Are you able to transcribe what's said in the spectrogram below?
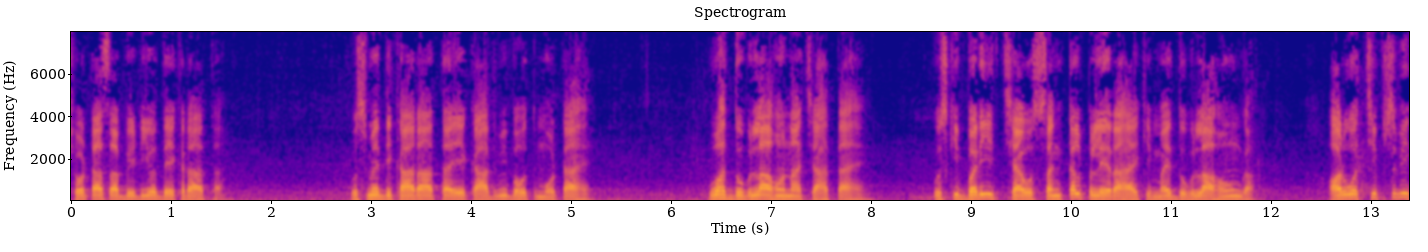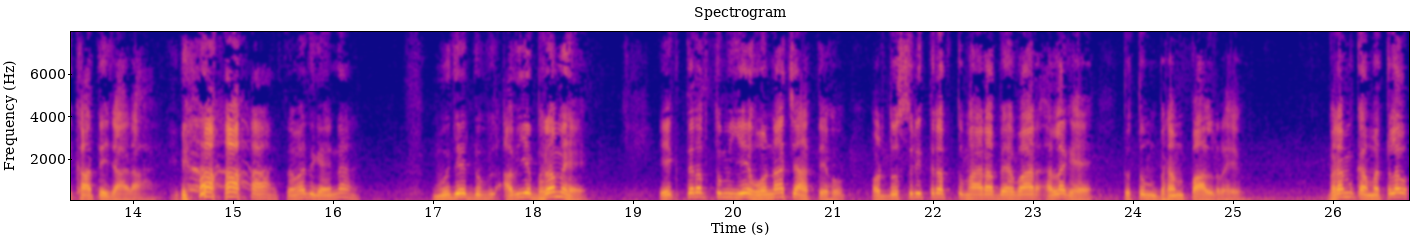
छोटा सा वीडियो देख रहा था। उसमें दिखा रहा था, एक आदमी बहुत मोटा है। वह दुबला होना चाहता है। उसकी बड़ी इच्छा, वो संकल्प ले रहा है कि मैं दुबला होऊँगा। और वो चिप्स भी खाते जा रहा है। समझ गए ना? मुझे दुबला, अब ये भ्रम है। एक तरफ़ तुम ये होना चाहते हो और दूसरी तरफ़ तुम्हारा व्यवहार अलग है तो तुम भ्रम पाल रहे हो। भ्रम का मतलब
